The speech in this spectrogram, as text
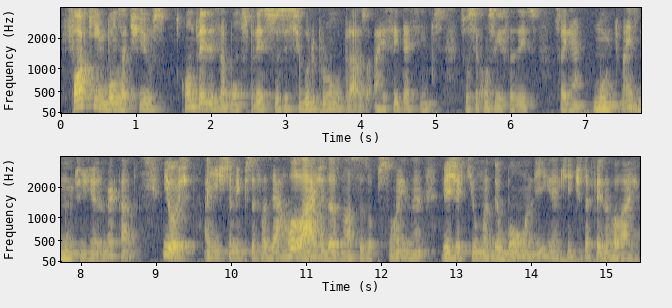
Foque em bons ativos, compre eles a bons preços e seguro por longo prazo. A receita é simples. Se você conseguir fazer isso, você vai ganhar muito, mas muito dinheiro no mercado. E hoje a gente também precisa fazer a rolagem das nossas opções. Né? Veja que uma deu bom ali, né? que a gente até fez a rolagem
